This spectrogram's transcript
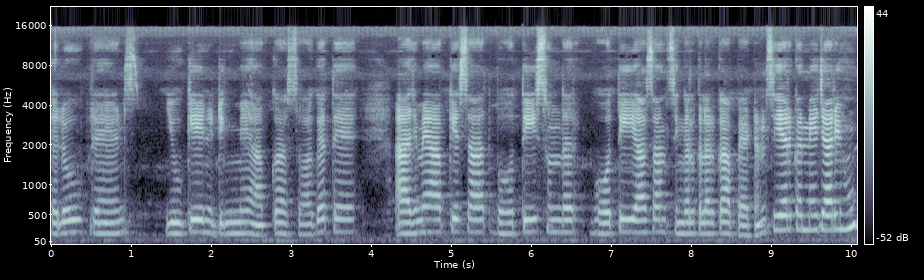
हेलो फ्रेंड्स यूके निटिंग में आपका स्वागत है। आज मैं आपके साथ बहुत ही सुंदर, बहुत ही आसान सिंगल कलर का पैटर्न शेयर करने जा रही हूँ।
